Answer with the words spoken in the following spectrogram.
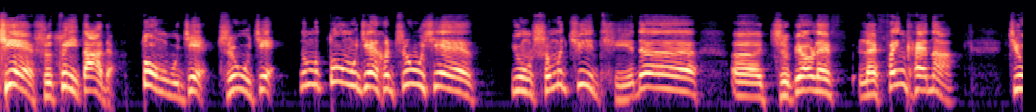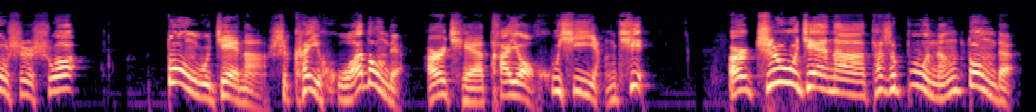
界是最大的，动物界、植物界。那么动物界和植物界。用什么具体的呃指标来来分开呢？就是说，动物界呢是可以活动的，而且它要呼吸氧气；而植物界呢，它是不能动的，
